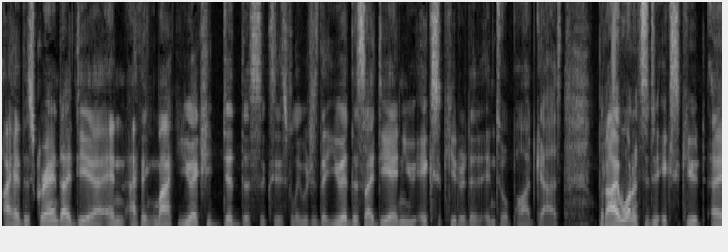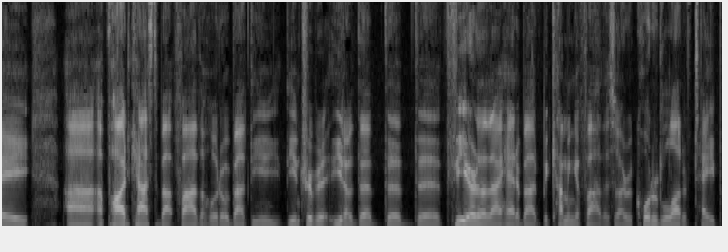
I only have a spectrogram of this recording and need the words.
I had this grand idea, and I think Mike, you actually did this successfully, which is that you had this idea and you executed it into a podcast. But I wanted to do, execute a uh, a podcast about fatherhood or about the the intrepid, you know, the the the fear that I had about becoming a father. So I recorded a lot of tape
